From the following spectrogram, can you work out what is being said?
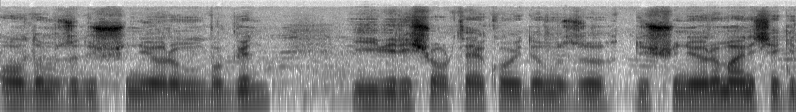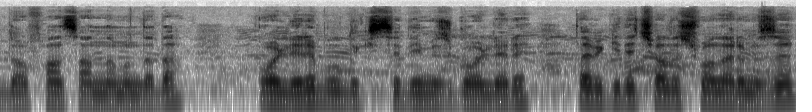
olduğumuzu düşünüyorum bugün. İyi bir iş ortaya koyduğumuzu düşünüyorum. Aynı şekilde ofans anlamında da golleri bulduk istediğimiz golleri. Tabii ki de çalışmalarımızı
